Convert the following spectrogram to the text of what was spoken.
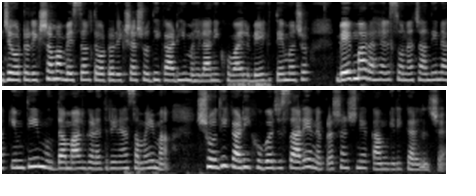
જે ઓટો રિક્ષામાં બેસેલ તે ઓટો રિક્ષા શોધી કાઢી મહિલાની ખોવાયેલ બેગ તેમજ બેગમાં રહેલ સોના ચાંદીના કિંમતી મુદ્દામાલ ગણતરીના સમયમાં શોધી કાઢી ખૂબ જ સારી અને પ્રશંસનીય કામગીરી કરેલ છે.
